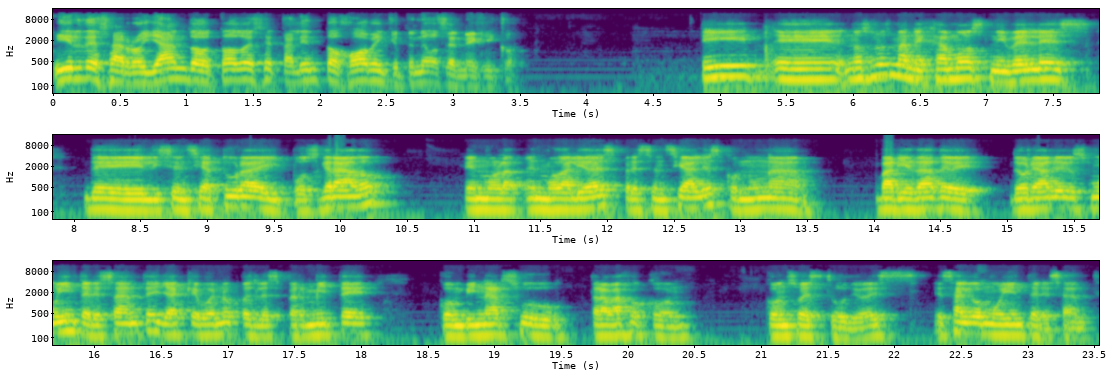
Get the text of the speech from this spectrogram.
ir desarrollando todo ese talento joven que tenemos en México. Sí, nosotros manejamos niveles de licenciatura y posgrado en modalidades presenciales con una variedad de, de horarios muy interesante, ya que, bueno, pues les permite combinar su trabajo con, con su estudio. Es, es algo muy interesante.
